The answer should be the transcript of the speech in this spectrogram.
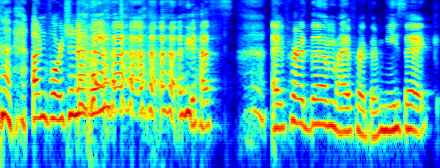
Unfortunately, yes. I've heard them. I've heard their music.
